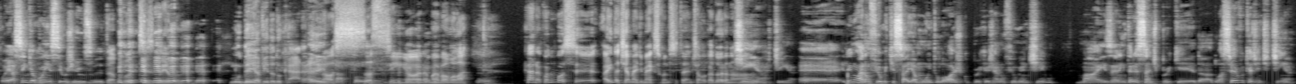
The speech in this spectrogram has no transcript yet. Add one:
Foi assim que eu conheci o Gilson. Então, Putz, grilo. Mudei a vida do cara. Eita Nossa porra. senhora, mas vamos lá. É. Cara, quando você. Ainda tinha Mad Max quando você tá- tinha locadora? Não? Tinha, tinha. É, ele não era um filme que saía muito, lógico, porque já era um filme antigo. Mas era interessante, porque da- do acervo que a gente tinha,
